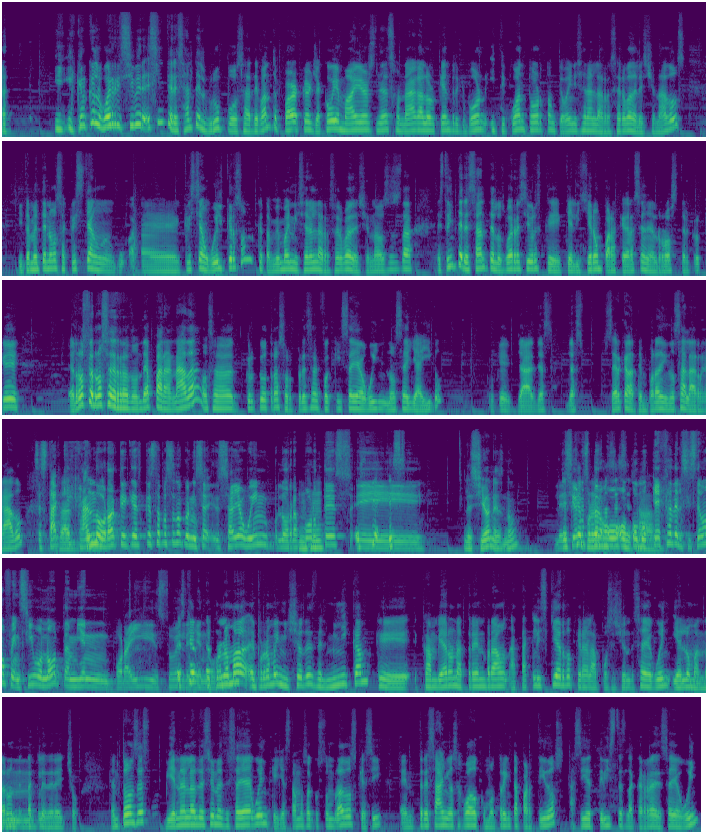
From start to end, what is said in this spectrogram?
y, creo que el wide receiver es interesante el grupo. O sea, Devante Parker, Jacoby Myers, Nelson Agalor, Kendrick Bourne y Tiquan Thornton, que va a iniciar en la reserva de lesionados. Y también tenemos a Christian, eh, Christian Wilkerson, que también va a iniciar en la reserva de lesionados. Está, está interesante los wide receivers que, que eligieron para quedarse en el roster. Creo que el roster no se redondea para nada. O sea, creo que otra sorpresa fue que Isaiah Wynn no se haya ido. Creo que ya, ya, ya es cerca la temporada y no se ha alargado. Se está o sea, quejando, ¿verdad? ¿Qué, ¿Qué, qué, está pasando con Isaiah Wynn? Los reportes. Uh -huh. es que es... Lesiones, ¿no? Lesiones, es que pero, o, o, como queja del sistema ofensivo, ¿no? También por ahí estuve es leyendo. Que el, problema, el problema inició desde el minicamp que cambiaron a Trent Brown a tackle izquierdo, que era la posición de Isaiah Wynn, y él lo mandaron mm. de tackle derecho. Entonces, vienen las lesiones de Isaiah Wynn, que ya estamos acostumbrados, que sí, en tres años ha jugado como 30 partidos, así de triste es la carrera de Isaiah Wynn.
